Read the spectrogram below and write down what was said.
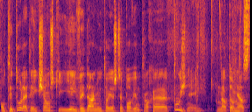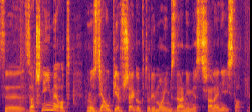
O tytule tej książki i jej wydaniu to jeszcze powiem trochę później. Natomiast y, zacznijmy od rozdziału pierwszego, który moim zdaniem jest szalenie istotny.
